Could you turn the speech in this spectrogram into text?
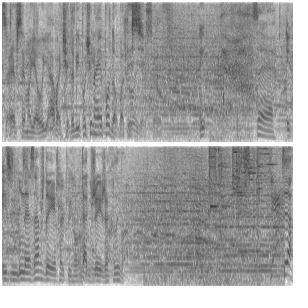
Це все моя уява, чи тобі починає подобатись? Це не завжди так вже й жахливо. Так.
